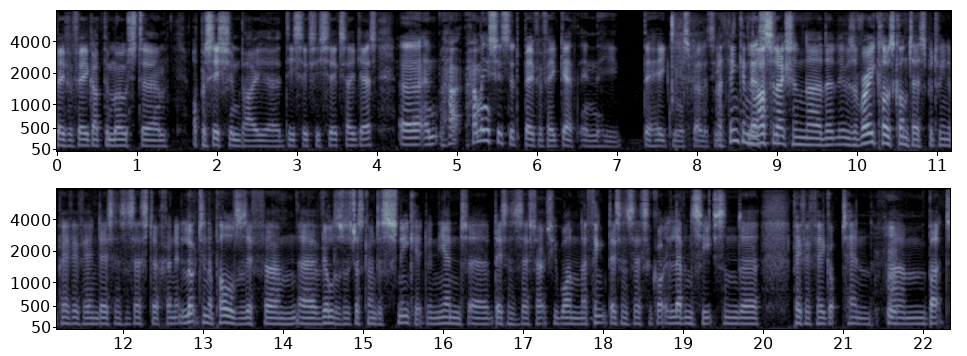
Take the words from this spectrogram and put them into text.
PVV got the most um, opposition by uh, D66, I guess. Uh, and how, how many seats did PVV get in the The Hague municipality? I think in the Less. last election uh, that it was a very close contest between the PVV and D66, and it looked in the polls as if um, uh, Wilders was just going to sneak it. In the end, uh, D66 actually won. I think D66 got 11 seats and uh, PVV got 10. Hmm. Um, but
